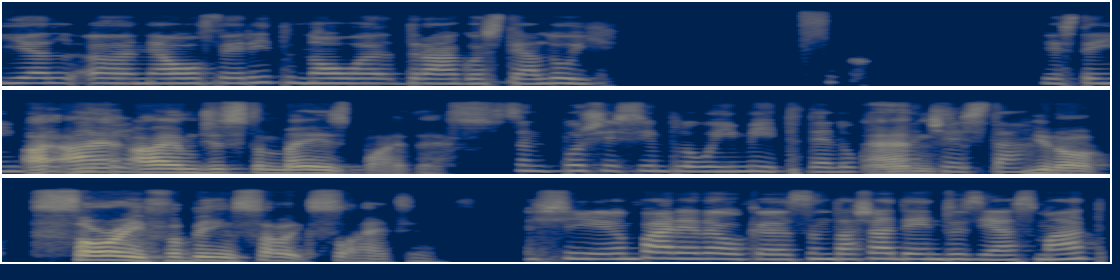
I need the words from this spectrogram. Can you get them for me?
El uh, ne-a oferit nouă dragostea Lui. Este I, I, incredibil. I am just amazed by this. Sunt pur și simplu uimit de lucrul And, acesta. You know, sorry for being so excited. Și îmi pare rău că sunt așa de entuziasmat,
